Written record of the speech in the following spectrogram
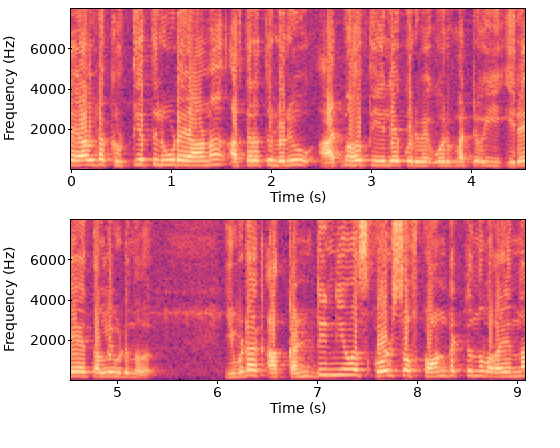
അയാളുടെ കൃത്യത്തിലൂടെയാണ് അത്തരത്തിലൊരു ആത്മഹത്യയിലേക്ക് ഒരു ഒരു മറ്റു ഈ ഇരയെ തള്ളിവിടുന്നത്. ഇവിടെ ആ കണ്ടിന്യൂസ് കോഴ്സ് ഓഫ് കോണ്ടക്റ്റ് എന്ന് പറയുന്ന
